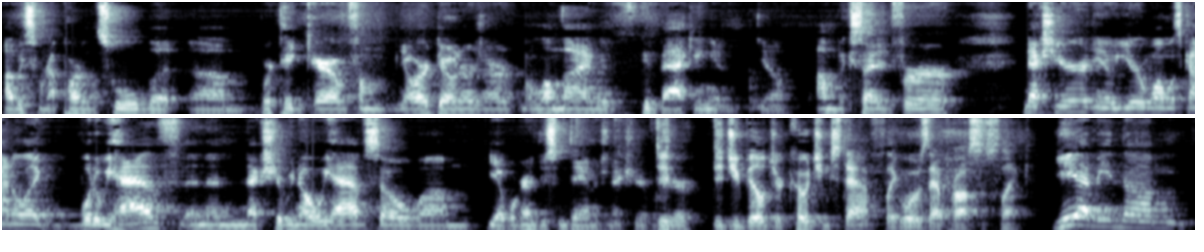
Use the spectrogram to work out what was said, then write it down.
obviously we're not part of the school, but, um, we're taken care of from you know, our donors and our alumni with good backing. And, you know, I'm excited for next year. You know, year one was kind of like, what do we have? And then next year we know what we have. So, um, yeah, we're going to do some damage next year for Did, sure. did you build your coaching staff? Like, what was that process like? Yeah, I mean, um,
